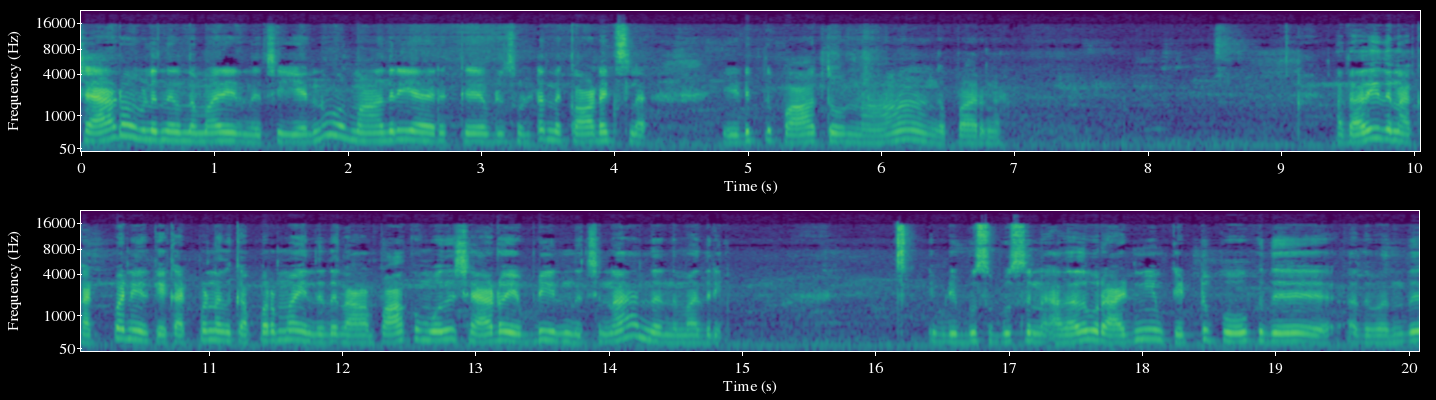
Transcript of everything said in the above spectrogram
ஷேடோ விழுந்திருந்த மாதிரி இருந்துச்சு. என்ன ஒரு மாதிரியாக இருக்குது அப்படின்னு சொல்லிட்டு அந்த காடெக்ஸில் எடுத்து பார்த்தோன்னா அங்கே பாருங்கள் அதாவது இதை நான் கட் பண்ணியிருக்கேன். கட் பண்ணதுக்கு அப்புறமா இந்த இது நான் பார்க்கும்போது ஷேடோ எப்படி இருந்துச்சுன்னா இந்த இந்த மாதிரி. இப்படி புசு புசுன்னு. அதாவது ஒரு அட்னியம் கெட்டு போகுது. அது வந்து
